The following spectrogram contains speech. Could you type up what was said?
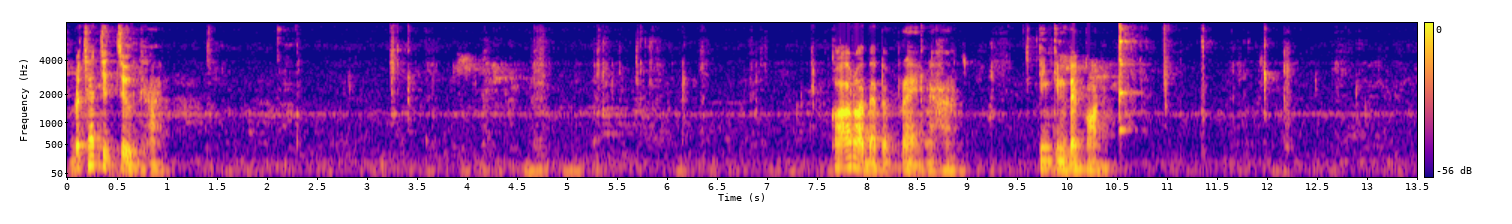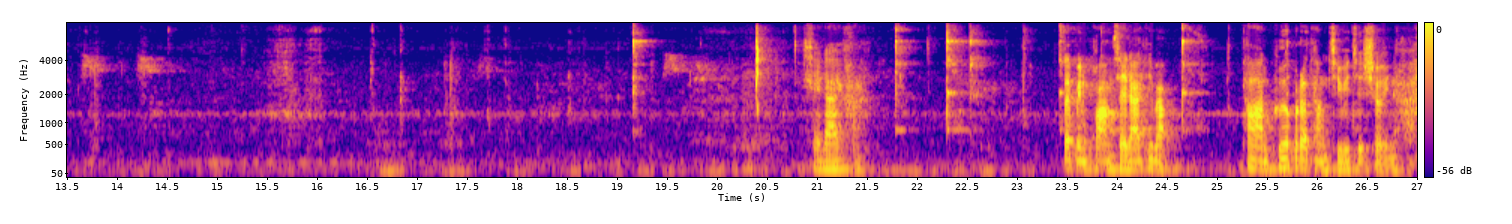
รสชาติจืดๆค่ะ ก็อร่อยแบบแปลกๆนะคะ กินกินๆไปก่อน ใช้ได้ค่ะ แต่เป็นความใช้ได้ที่แบบทานเพื่อประทังชีวิตเฉยๆนะคะ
